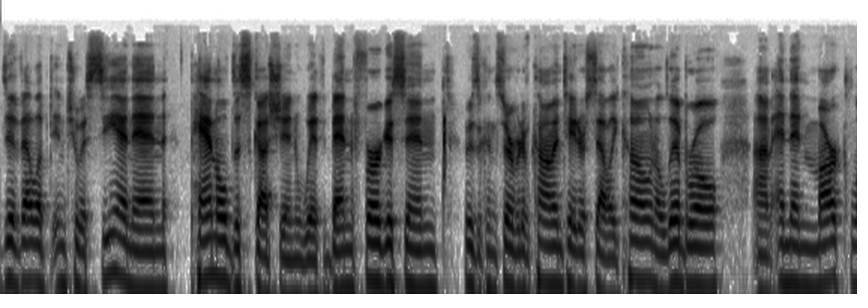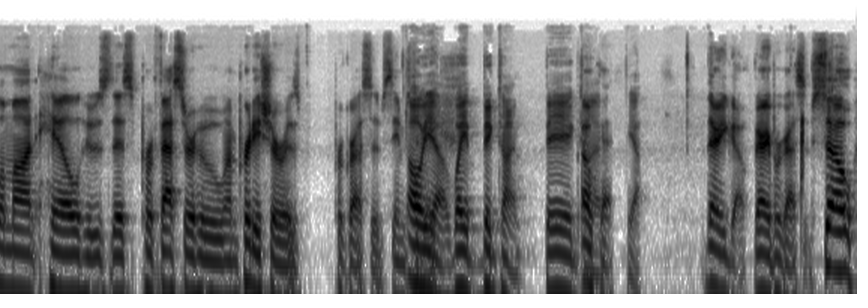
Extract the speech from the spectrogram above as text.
developed into a CNN panel discussion with Ben Ferguson, who's a conservative commentator, Sally Kohn, a liberal, um, and then Marc Lamont Hill, who's this professor who I'm pretty sure is progressive. Seems. To Oh be. yeah, wait, big time, big time. Okay. Yeah. There you go. Very progressive. So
